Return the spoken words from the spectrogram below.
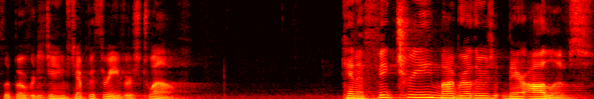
Flip over to James chapter 3, verse 12. Can a fig tree, my brothers, bear olives,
